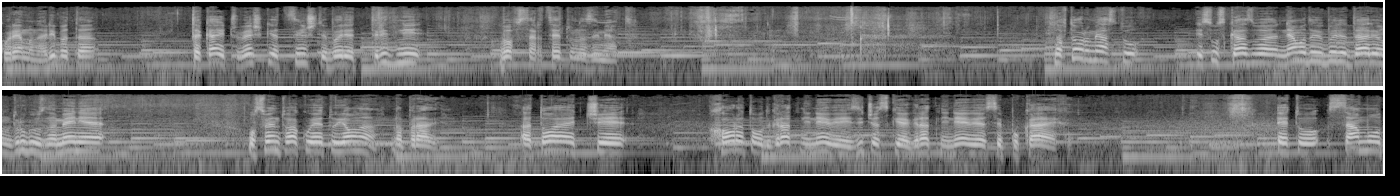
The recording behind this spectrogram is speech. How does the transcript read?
корема на рибата, така и човешкият син ще бъде три дни в сърцето на земята. На второ място Исус казва, няма да ви бъде дадено друго знамение, освен това, което Йона направи. А то е, че хората от град Ниневия, езическия град Ниневия, се покаяха. Ето, само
